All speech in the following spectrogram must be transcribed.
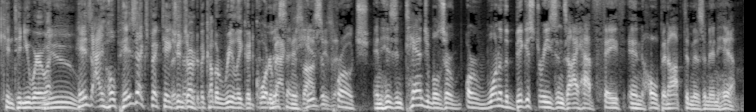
continue where I went." His, I hope his expectations Listen. are to become a really good quarterback Listen, this his offseason. approach and his intangibles are, are one of the biggest reasons I have faith and hope and optimism in him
